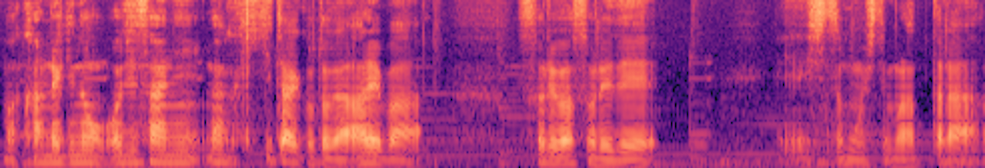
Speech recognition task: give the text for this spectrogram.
まあ、還暦のおじさんに何か聞きたいことがあればそれはそれで、えー、質問してもらったら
